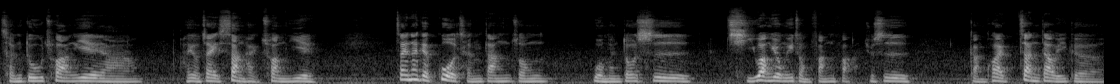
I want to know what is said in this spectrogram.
成都创业啊，还有在上海创业，在那个过程当中，我们都是期望用一种方法，就是赶快占到一个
